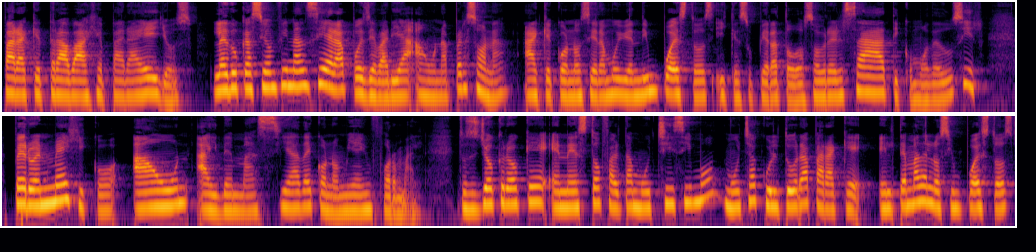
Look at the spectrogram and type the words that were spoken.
para que trabaje para ellos. La educación financiera pues llevaría a una persona a que conociera muy bien de impuestos y que supiera todo sobre el SAT y cómo deducir. Pero en México aún hay demasiada economía informal. Entonces yo creo que en esto falta muchísimo, mucha cultura para que el tema de los impuestos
